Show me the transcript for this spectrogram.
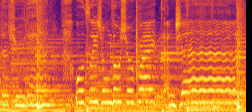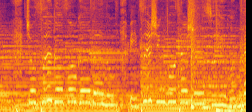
的句点，我最终都学会谅解。就此各走各的路，彼此幸福才是最完美。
